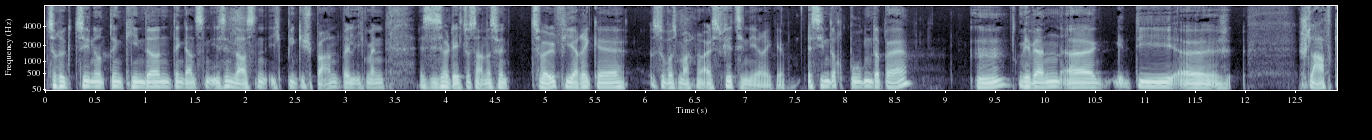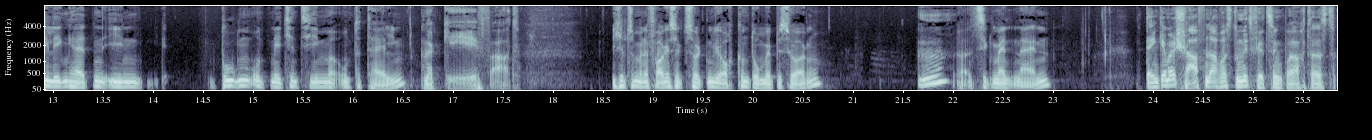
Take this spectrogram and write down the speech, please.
zurückziehen und den Kindern den ganzen Irrsinn lassen. Ich bin gespannt, weil ich meine, es ist halt echt was anderes, wenn Zwölfjährige sowas machen als 14-Jährige. Es sind auch Buben dabei. Wir werden äh, die äh, Schlafgelegenheiten in Buben- und Mädchenzimmer unterteilen. Na geh, Fahrt. Ich habe zu meiner Frau gesagt, sollten wir auch Kondome besorgen? Hm? Sie gemeint, nein. Denke mal scharf nach, was du mit 14 gebracht hast.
